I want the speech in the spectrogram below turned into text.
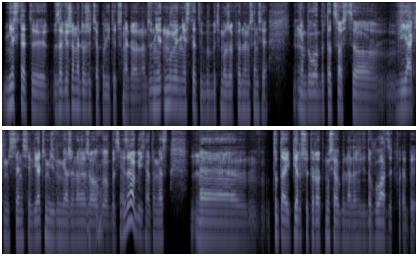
niestety zawieszonego życia politycznego. Znaczy, nie, mówię niestety, bo być może w pewnym sensie byłoby to coś, co w jakimś sensie, w jakimś wymiarze należałoby obecnie zrobić. Natomiast e, tutaj pierwszy torot musiałby należeć do władzy, która by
